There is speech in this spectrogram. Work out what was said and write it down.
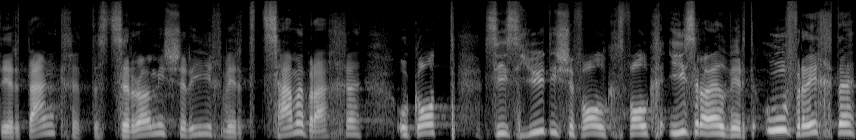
Der denkt, dass das römische Reich wird zusammenbrechen und Gott sein jüdisches Volk, das Volk Israel, wird aufrichten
